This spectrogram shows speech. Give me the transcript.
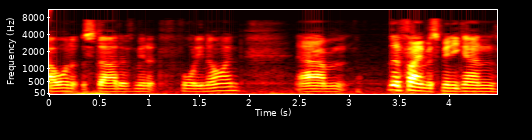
Owen at the start of minute 49. Um, the famous minigun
